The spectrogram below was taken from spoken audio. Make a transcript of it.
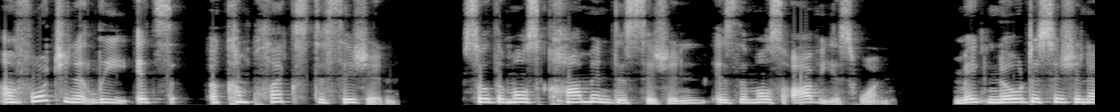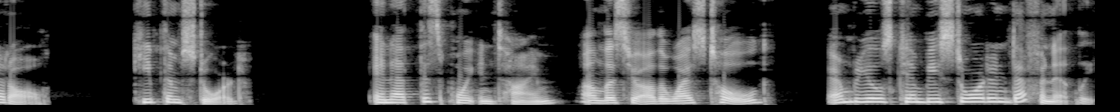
Unfortunately, it's a complex decision, so the most common decision is the most obvious one Make no decision at all. Keep them stored. And at this point in time, unless you're otherwise told, embryos can be stored indefinitely.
